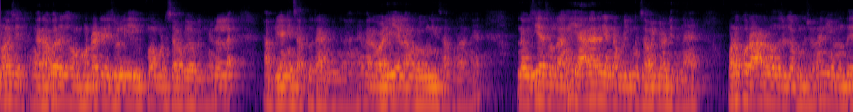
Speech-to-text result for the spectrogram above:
மனோஜ் அங்கே ரவர் இருக்குது உன் பொண்டாட்டியை சொல்லி உப்புமா போட்டு சாப்பிடு அப்படின்னு இல்லை நான் பிரியாணி சாப்பிட்றேன் அப்படிங்கிறாங்க. வேறு வழியே இல்லாமல் ரோகிணியும் சாப்பிட்றாங்க. இன்னும் விஜயா சொல்கிறாங்க யார் யாருக்கு என்ன பிடிக்குன்னு சமைக்க வேண்டியதுனே உனக்கு ஒரு ஆர்டர் வந்திருக்கு அப்படின்னு சொன்னால் நீ வந்து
